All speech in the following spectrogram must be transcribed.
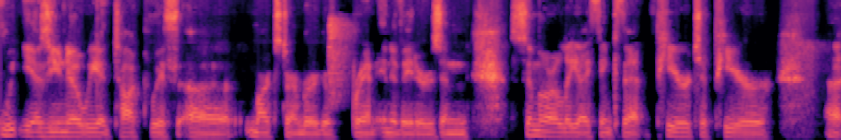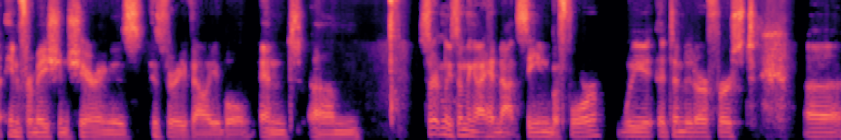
we, as you know, we had talked with uh, Mark Sternberg of Brand Innovators, and similarly, I think that peer to peer information sharing is is very valuable, and um, certainly something I had not seen before we attended our first uh,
